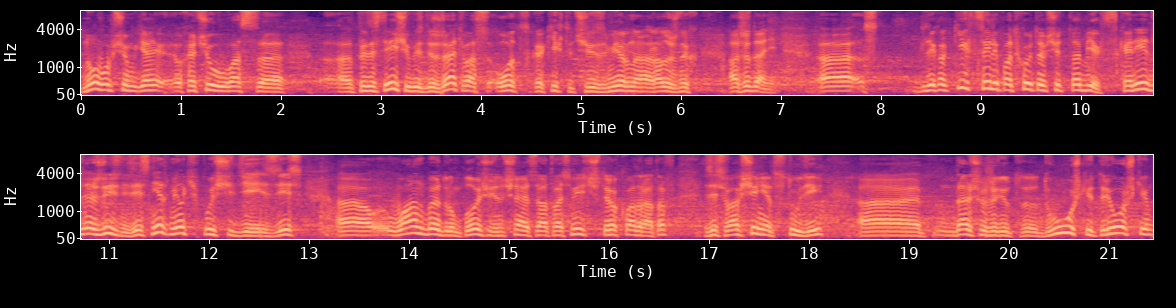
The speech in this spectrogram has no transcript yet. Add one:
Ну, в общем, я хочу вас э, э, предостеречь и воздержать вас от каких-то чрезмерно радужных ожиданий. Э, для каких целей подходит вообще этот объект? Скорее для жизни. Здесь нет мелких площадей. Здесь one bedroom площадь начинается от 84 квадратов. Здесь вообще нет студий. Дальше уже идут двушки, трешки.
